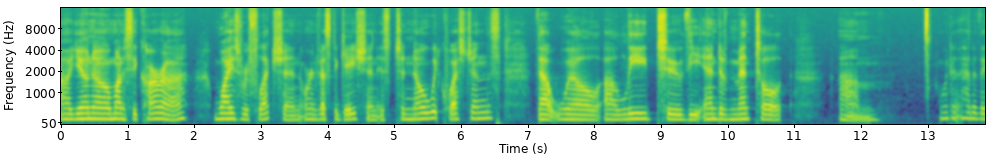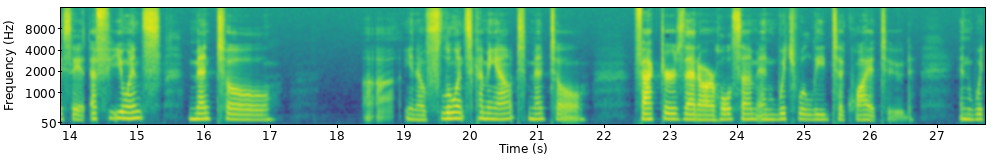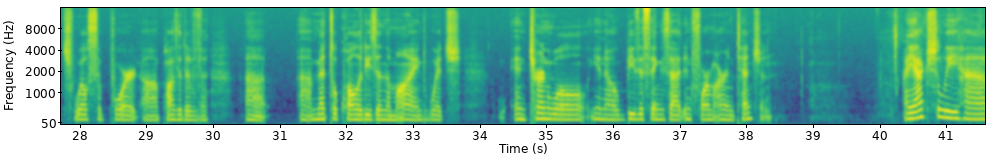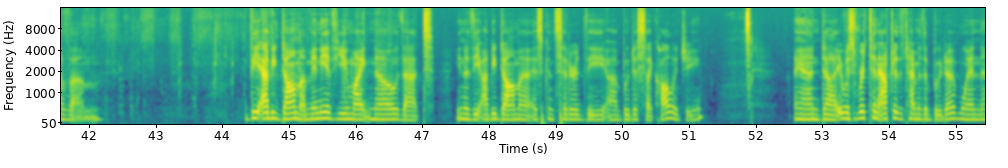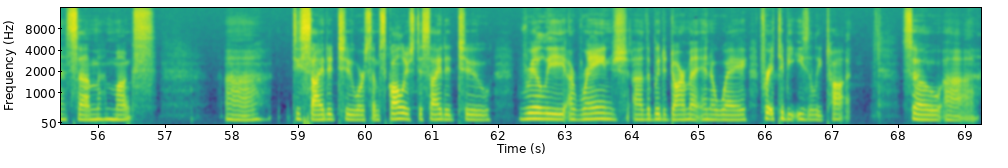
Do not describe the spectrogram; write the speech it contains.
uh, Yoniso Manasikara, wise reflection or investigation, is to know what questions that will uh, lead to the end of mental um, what how do they say it? Effluence, mental, uh, you know, fluence coming out, mental factors that are wholesome and which will lead to quietude and which will support uh, positive uh, uh, mental qualities in the mind, which in turn will, you know, be the things that inform our intention. I actually have um, the Abhidhamma, many of you might know that, you know, the Abhidhamma is considered the uh, Buddhist psychology. And uh, it was written after the time of the Buddha when some monks uh, decided to, or some scholars decided to really arrange uh, the Buddha Dharma in a way for it to be easily taught. So, uh,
